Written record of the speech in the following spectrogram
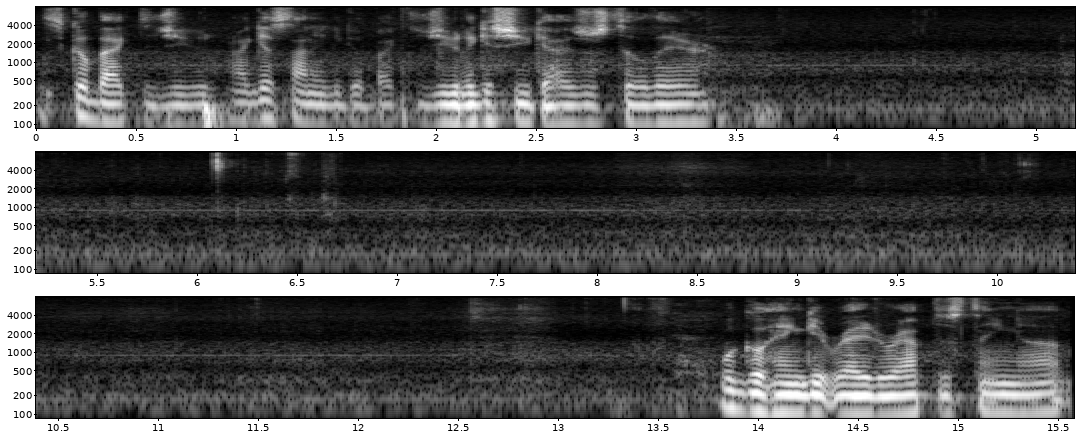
Let's go back to Jude. I guess I need to go back to Jude. I guess you guys are still there. We'll go ahead and get ready to wrap this thing up.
